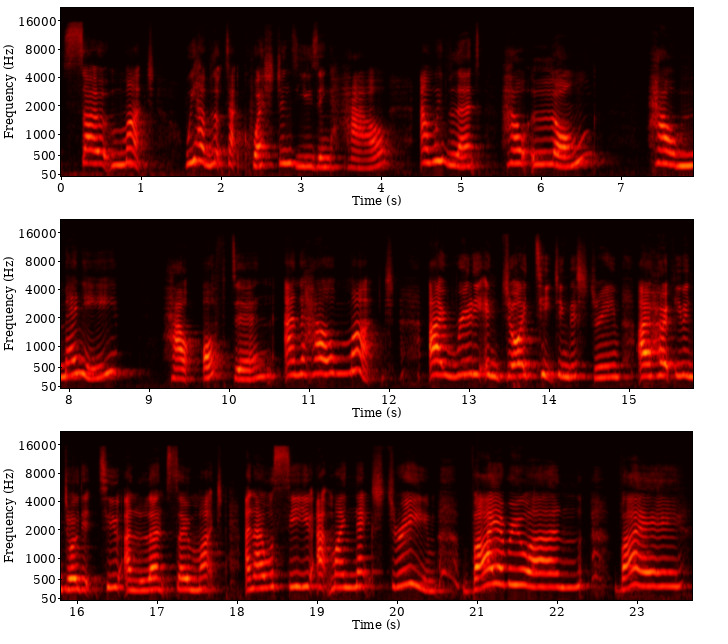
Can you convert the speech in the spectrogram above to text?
so much. We have looked at questions using how and we've learnt how long, how many, how often, and how much. I really enjoyed teaching this stream. I hope you enjoyed it too and learnt so much. And I will see you at my next stream. Bye, everyone. Bye.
